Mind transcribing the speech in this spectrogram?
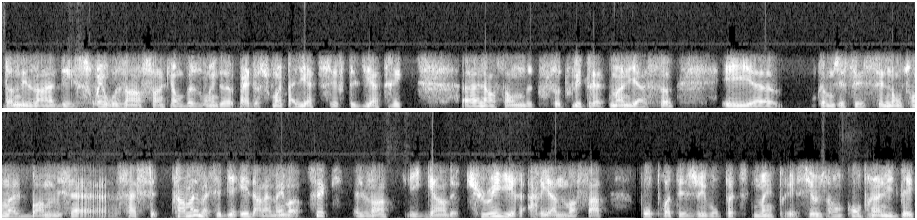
donne des soins aux enfants qui ont besoin de, ben, de soins palliatifs, pédiatriques, euh, l'ensemble de tout ça, tous les traitements liés à ça. Et euh, comme je dis, c'est, c'est le nom de son album, mais ça, ça fit quand même assez bien. Et dans la même optique, elle vend les gants de cuir Ariane Moffat pour protéger vos petites mains précieuses. On comprend l'idée.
